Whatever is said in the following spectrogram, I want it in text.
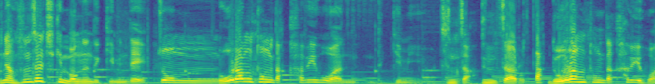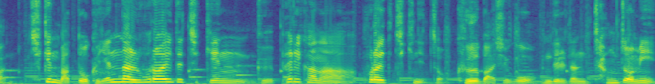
그냥 순살치킨 먹는 느낌인데 좀 노랑통닭 하위호환 느낌이에요. 진짜. 진짜로 딱 노랑통닭 하위호환. 치킨 맛도 그 옛날 후라이드 치킨 그 페리카나 후라이드 치킨 있죠? 그 맛이고 근데 일단 장점이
